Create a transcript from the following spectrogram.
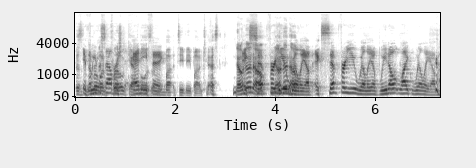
This is If number we've one established pro-capitalism anything- po- TV podcast. No, no, no. Except for No, you, no, no. William. Except for you, William. We don't like William.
